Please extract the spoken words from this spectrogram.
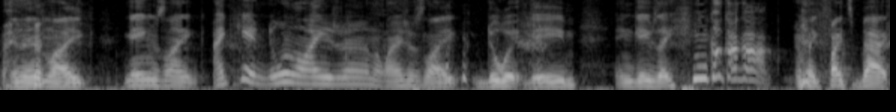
And then like Gabe's like, I can't do it, Elijah. And Elijah's like, do it, Gabe. And Gabe's like, and like fights back.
